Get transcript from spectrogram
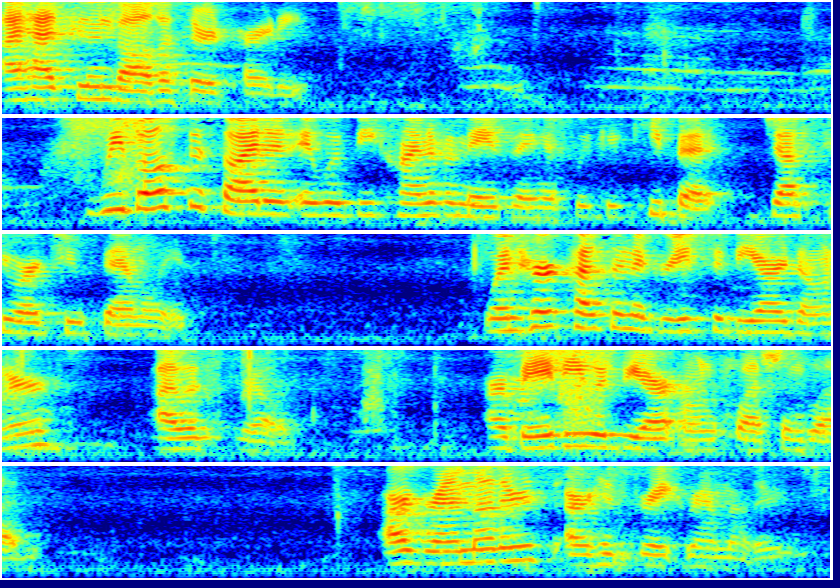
I had to involve a third party. We both decided it would be kind of amazing if we could keep it just to our two families. When her cousin agreed to be our donor, I was thrilled. Our baby would be our own flesh and blood. Our grandmothers are his great grandmothers.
